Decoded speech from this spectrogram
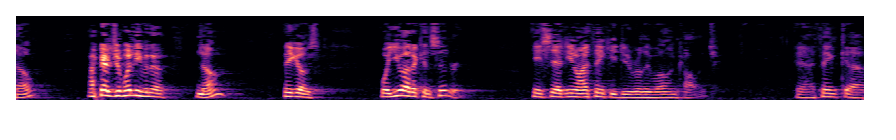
no. I wasn't even a, no. And he goes, well, you ought to consider it. He said, you know, I think you do really well in college. Yeah, I think, uh,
